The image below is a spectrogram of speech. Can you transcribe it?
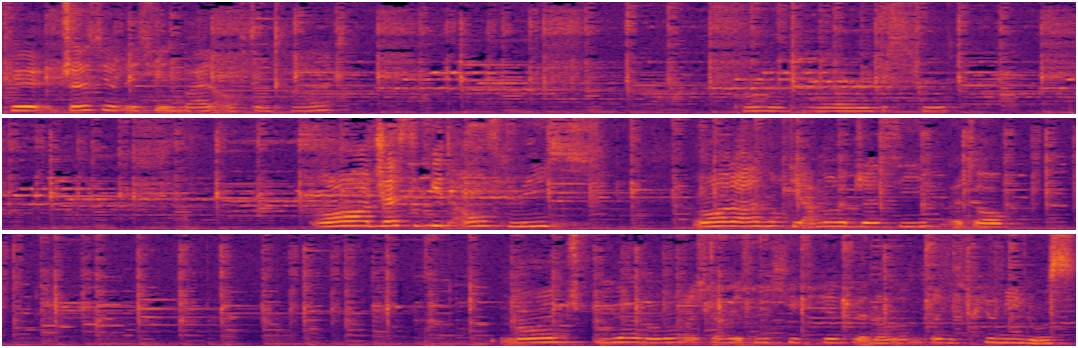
Okay, Jessie und ich gehen beide auf den Karl. Komm Karl, wo bist du? Oh, Jessie geht auf mich. Oh, da ist noch die andere Jessie. Als ob. Neun Spieler nur noch. Ich darf jetzt nicht gekillt werden, dann kriege ich 4 Minus.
